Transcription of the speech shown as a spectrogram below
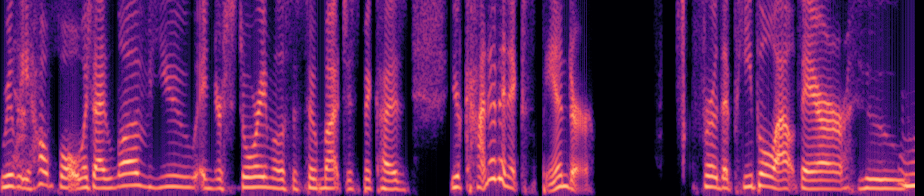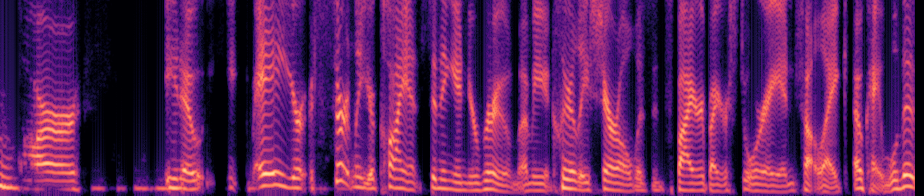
really yeah. helpful, which I love you and your story, Melissa, so much, is because you're kind of an expander for the people out there who mm. are you know a you're certainly your client sitting in your room i mean clearly cheryl was inspired by your story and felt like okay well, the,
